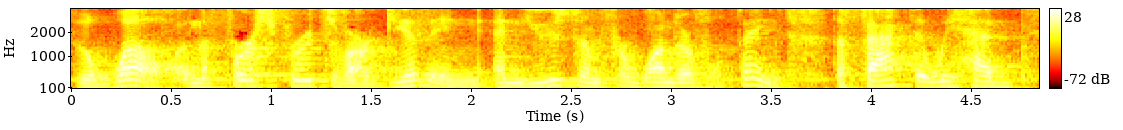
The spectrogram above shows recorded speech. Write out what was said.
the wealth and the first fruits of our giving and used them for wonderful things. The fact that we had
